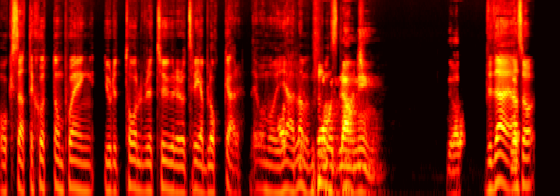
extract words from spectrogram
och satte 17 poäng, gjorde 12 returer och tre blockar. Det var en jävla monstermatch. Det var, Det där, alltså,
